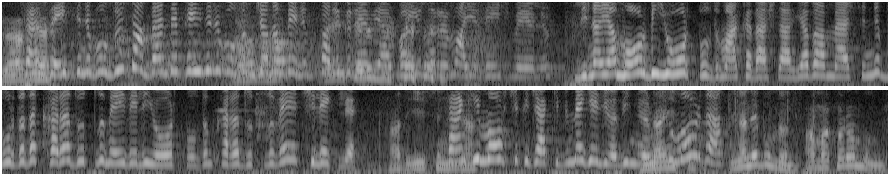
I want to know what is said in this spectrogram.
Gravyer. Sen zeytini bulduysan ben de peyniri buldum Vallahi canım benim. Sarı değişelim gravyer mi? bayılırım. Hayır değişmeyelim. Lina'ya mor bir yoğurt buldum arkadaşlar. Yaban mersinli. Burada da kara dutlu meyveli yoğurt buldum. Kara dutlu ve çilekli. Hadi iyisin Sanki Lina. mor çıkacak gibime geliyor bilmiyorum. Lina Şu iyisin. mor da. Lina ne buldun? Ha makaron bulmuş.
